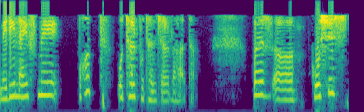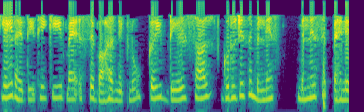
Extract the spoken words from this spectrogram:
मेरी लाइफ में बहुत उथल पुथल चल रहा था। पर आ, कोशिश यही रहती थी कि मैं इससे बाहर निकलूं। करीब डेढ़ साल गुरुजी से मिलने मिलने से पहले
